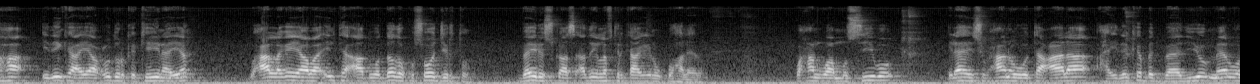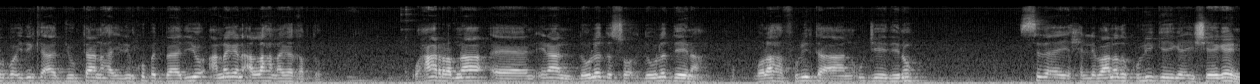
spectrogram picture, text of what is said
aha idinka ayaa cudurka keenaya. Waxaa laga yaabaa inta aada waddada ku soo jirto viruskaas adiga laftirkaaga inuu ku haleelo. Waxaan waa musiibo. Ilaahay subxaanahu watacaala ha idinka badbaadiyo. Meel walbo idinka aada joogtaan ha idinku badbaadiyo. Annagana allah naga qabto waxaan rabnaa inaan dowladda so dowladdeena golaha fulinta aan u jeedino sida ay xildhibaanada kuligeyga ay sheegeen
